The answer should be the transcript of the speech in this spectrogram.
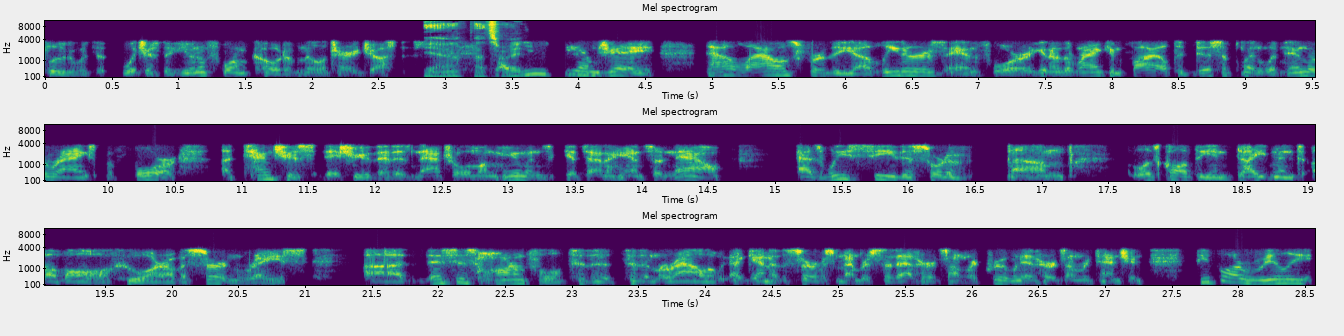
saluted with, it, which is the Uniform Code of Military Justice. Yeah, that's right. UCMJ that allows for the uh, leaders and for you know the rank and file to discipline within the ranks before a tensious issue that is natural among humans gets out of hand. So now, as we see this sort of um, let's call it the indictment of all who are of a certain race. Uh, this is harmful to the to the morale of, again of the service members. So that hurts on recruitment. It hurts on retention. People are really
